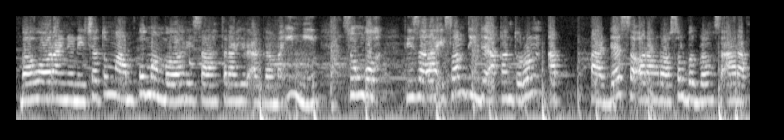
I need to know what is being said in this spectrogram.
bahwa orang Indonesia tuh mampu membawa risalah terakhir agama ini, sungguh risalah Islam tidak akan turun pada seorang rasul berbangsa Arab.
